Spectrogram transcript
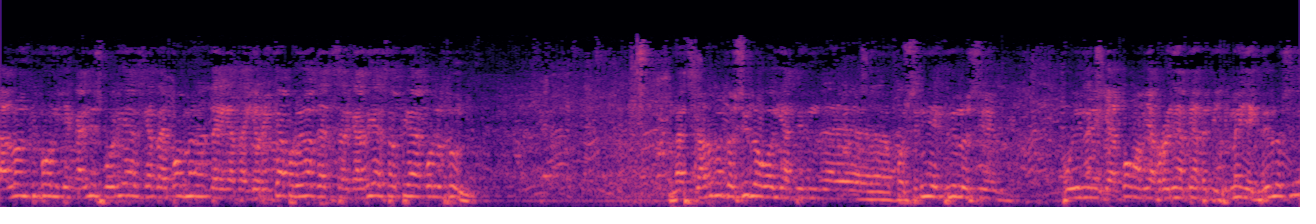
καλών τιμών και καλής πορείας για τα επόμενα, τα- για τα γεωργικά προϊόντα της Αρκαδίας τα οποία ακολουθούν. Να συγχαρούμε το Σύλλογο για την ε, απόψινή εκδήλωση που είναι για ακόμα μια χρονιά μια πετυχημένη εκδήλωση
